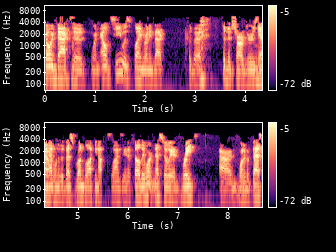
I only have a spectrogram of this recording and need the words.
going back to when LT was playing running back for the for the Chargers, Yeah. they had one of the best run blocking offensive lines in the NFL. They weren't necessarily a great uh, one of the best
